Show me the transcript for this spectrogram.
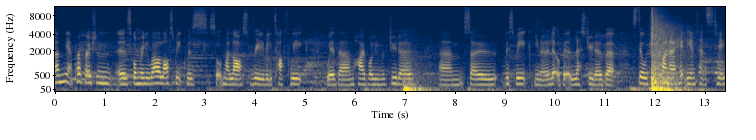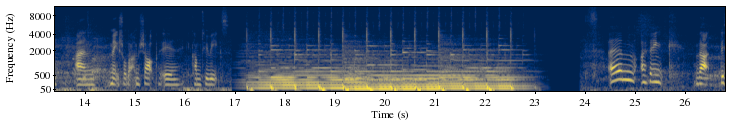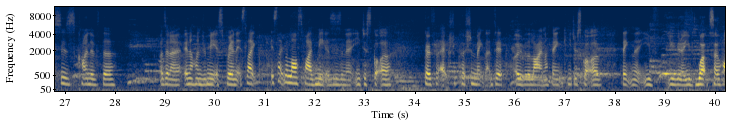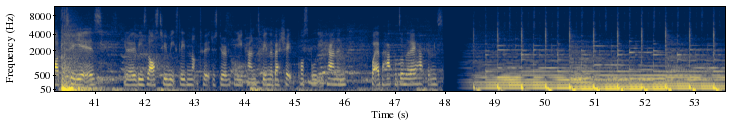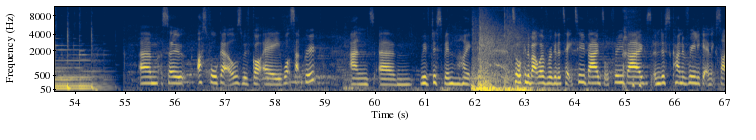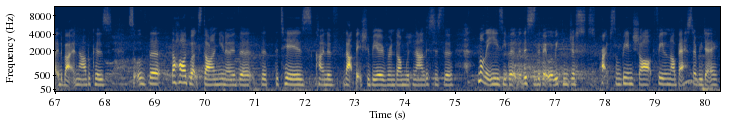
Um, yeah, preparation has gone really well. Last week was sort of my last really, really tough week with um, high volume of judo. Um, so this week, you know, a little bit less judo, but still just trying to hit the intensity and make sure that I'm sharp in come two weeks. Um, I think that this is kind of the I don't know, in a hundred meter sprint, it's like it's like the last five meters, isn't it? You just gotta go for the extra push and make that dip over the line. I think you just gotta think that you've you, you know you've worked so hard for two years. You know these last two weeks leading up to it, just do everything you can to be in the best shape possible that you can, and whatever happens on the day happens. Um, so us four girls, we've got a WhatsApp group and um, we've just been like talking about whether we're going to take two bags or three bags and just kind of really getting excited about it now because sort of the, the hard work's done, you know, the, the, the tears, kind of that bit should be over and done with now. This is the, not the easy bit, but this is the bit where we can just practice on being sharp, feeling our best every day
